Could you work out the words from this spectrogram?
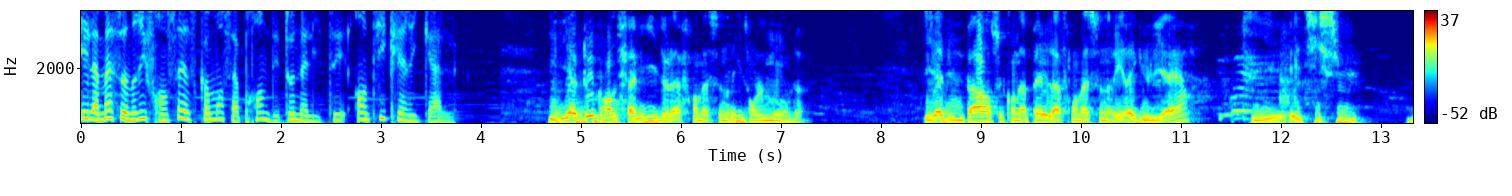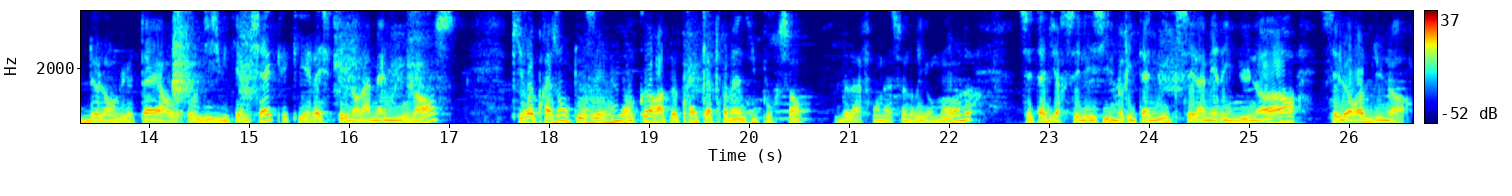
et la maçonnerie française commence à prendre des tonalités anticléricales. Il y a deux grandes familles de la franc-maçonnerie dans le monde. Il y a d'une part ce qu'on appelle la franc-maçonnerie régulière, qui est issue de l'Angleterre au XVIIIe siècle et qui est restée dans la même mouvance, qui représente aujourd'hui encore à peu près 90% de la franc-maçonnerie au monde, c'est-à-dire c'est les îles britanniques, c'est l'Amérique du Nord, c'est l'Europe du Nord.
